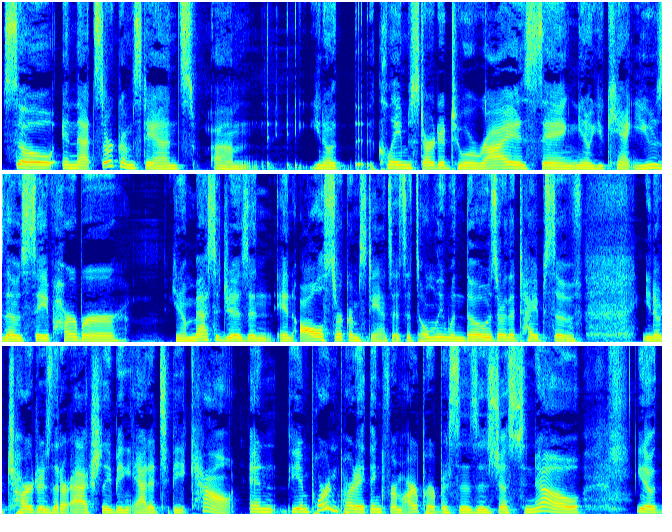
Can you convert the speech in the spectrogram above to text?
So in that circumstance, um, you know, claims started to arise saying, you know, you can't use those safe harbor you know messages in in all circumstances it's only when those are the types of you know charges that are actually being added to the account and the important part i think from our purposes is just to know you know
